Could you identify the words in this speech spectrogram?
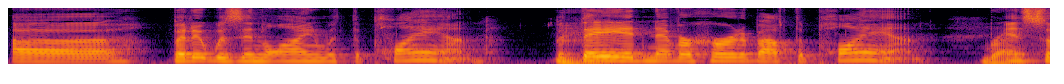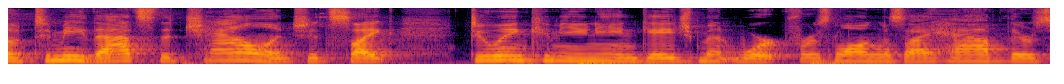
uh, but it was in line with the plan. But they had never heard about the plan. Right. And so to me, that's the challenge. It's like doing community engagement work for as long as I have, there's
